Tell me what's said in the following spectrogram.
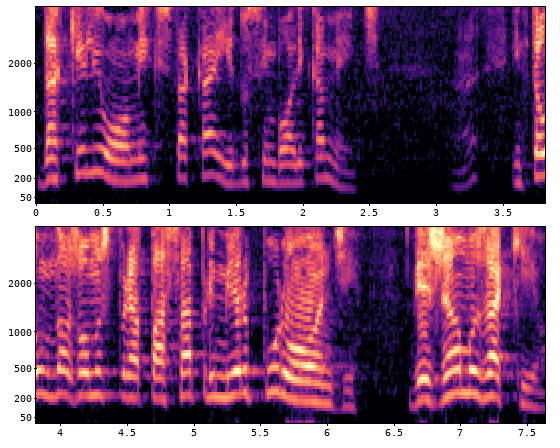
daquele homem que está caído simbolicamente. Então nós vamos passar primeiro por onde? Vejamos aqui. Ó.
